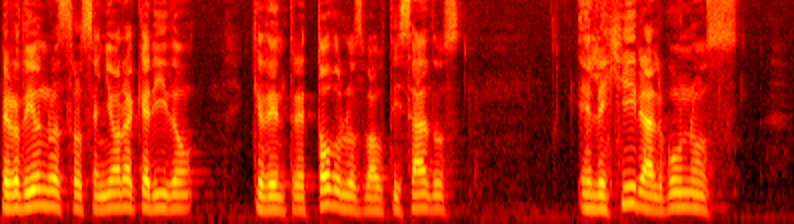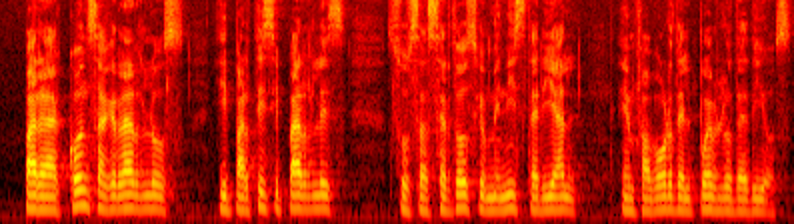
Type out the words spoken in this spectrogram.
Pero Dios nuestro Señor ha querido que de entre todos los bautizados, elegir a algunos para consagrarlos y participarles su sacerdocio ministerial en favor del pueblo de Dios.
